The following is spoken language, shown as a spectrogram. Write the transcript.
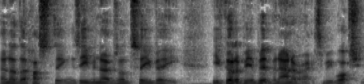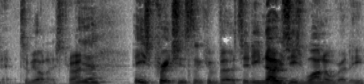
another hustings, even though it was on TV. You've got to be a bit of an anorak to be watching it, to be honest, right? Yeah. He's preaching to the converted. He knows he's won already.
